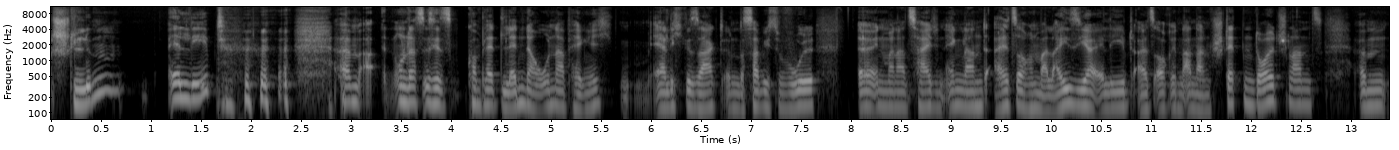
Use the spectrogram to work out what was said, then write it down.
schlimm erlebt. ähm, und das ist jetzt komplett länderunabhängig, ehrlich gesagt. Und das habe ich sowohl äh, in meiner Zeit in England als auch in Malaysia erlebt, als auch in anderen Städten Deutschlands. Ähm,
